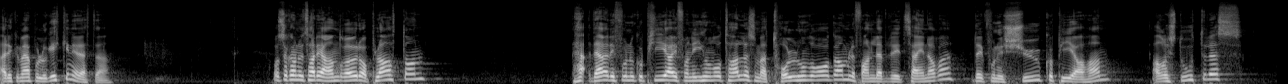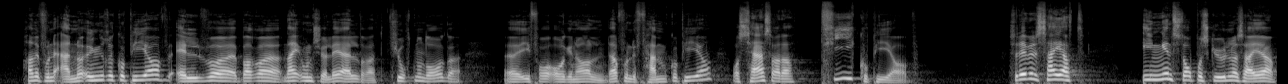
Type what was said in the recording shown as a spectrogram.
Er du ikke med på logikken i dette? Og Så kan du ta de andre òg. Platon. Der har de funnet kopier fra 900-tallet som er 1200 år gamle, for han levde litt senere. De har funnet sju kopier av han. Aristoteles han har funnet enda yngre kopier av. 11, bare, nei, unnskyld, det er eldre. 1400 år uh, fra originalen. Der har funnet fem kopier. Og Cæsar har ti kopier av. Så det vil si at Ingen står på skolen og sier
